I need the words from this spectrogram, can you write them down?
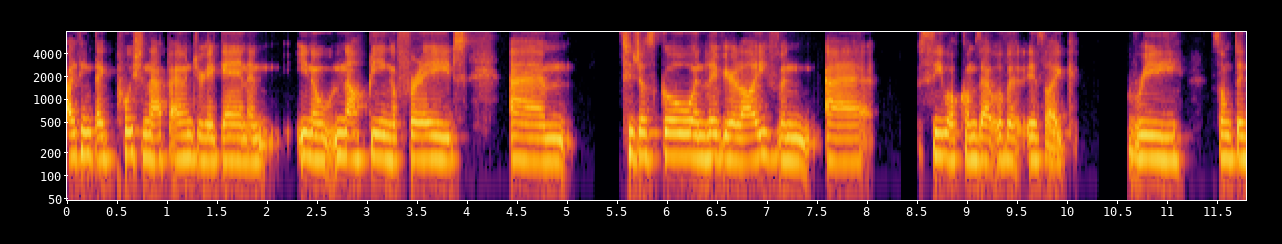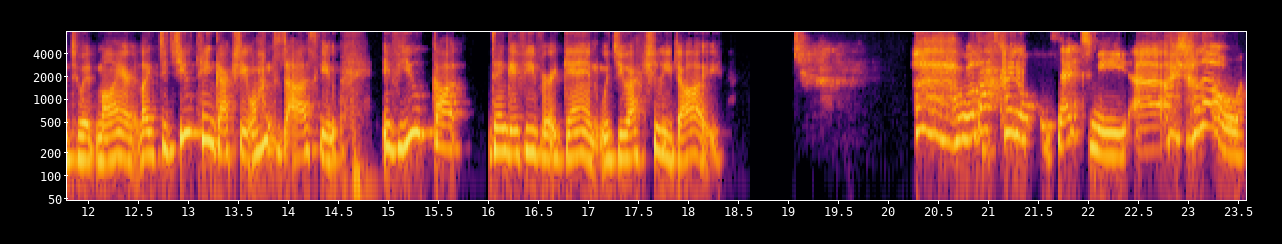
I think like pushing that boundary again and, you know, not being afraid um to just go and live your life and uh see what comes out of it is like really something to admire. Like, did you think actually? I wanted to ask you if you got dengue fever again, would you actually die? well, that's kind of what they said to me. Uh, I don't know.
